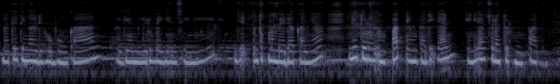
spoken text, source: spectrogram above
Berarti tinggal dihubungkan bagian biru bagian sini. Jadi untuk membedakannya ini turun 4 yang tadi kan? Ini kan sudah turun 4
